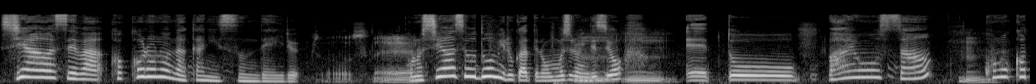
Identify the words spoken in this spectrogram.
幸せは心の中に住んでいる。そうですね。この幸せをどう見るかっていうのも面白いんですよ。うんえーっと、バイオさん、うんこの方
